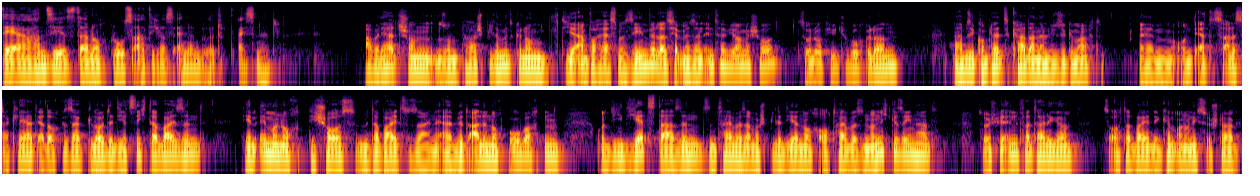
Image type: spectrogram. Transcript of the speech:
der Hansi jetzt da noch großartig was ändern wird, weiß nicht. Aber der hat schon so ein paar Spiele mitgenommen, die er einfach erstmal sehen will. Also ich habe mir sein Interview angeschaut, es wurde auf YouTube hochgeladen. Da haben sie komplett Kaderanalyse gemacht. Ähm, und er hat das alles erklärt. Er hat auch gesagt, Leute, die jetzt nicht dabei sind, die haben immer noch die Chance, mit dabei zu sein. Er wird alle noch beobachten. Und die, die jetzt da sind, sind teilweise einfach Spieler, die er noch auch teilweise noch nicht gesehen hat. Zum Beispiel Innenverteidiger ist auch dabei, den kennt man noch nicht so stark.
